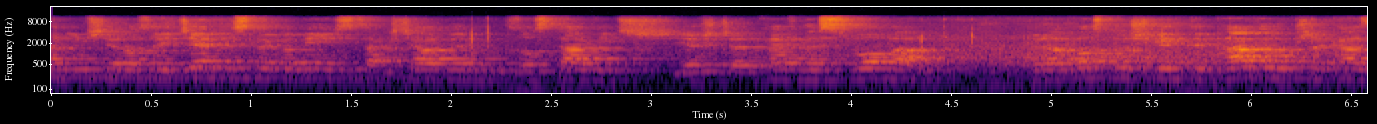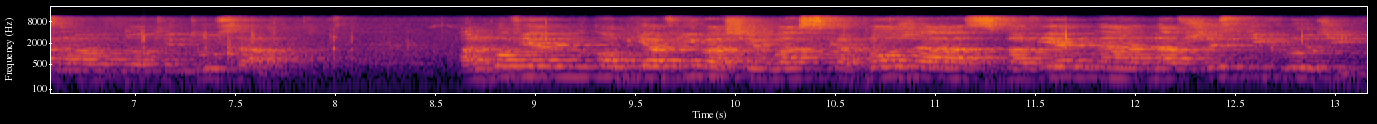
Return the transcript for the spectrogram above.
zanim się rozejdziemy z tego miejsca, chciałbym zostawić jeszcze pewne słowa, które apostoł święty Paweł przekazał do Tytusa. Albowiem objawiła się łaska Boża zbawienna dla wszystkich ludzi,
